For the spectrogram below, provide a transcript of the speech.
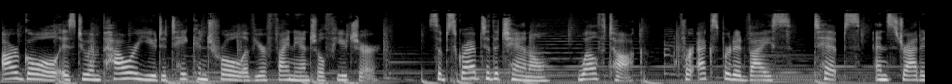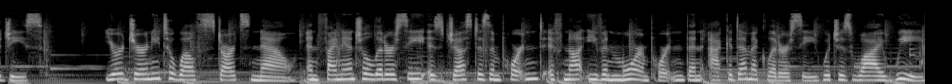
Our goal is to empower you to take control of your financial future. Subscribe to the channel, Wealth Talk, for expert advice, tips, and strategies. Your journey to wealth starts now, and financial literacy is just as important, if not even more important, than academic literacy, which is why we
